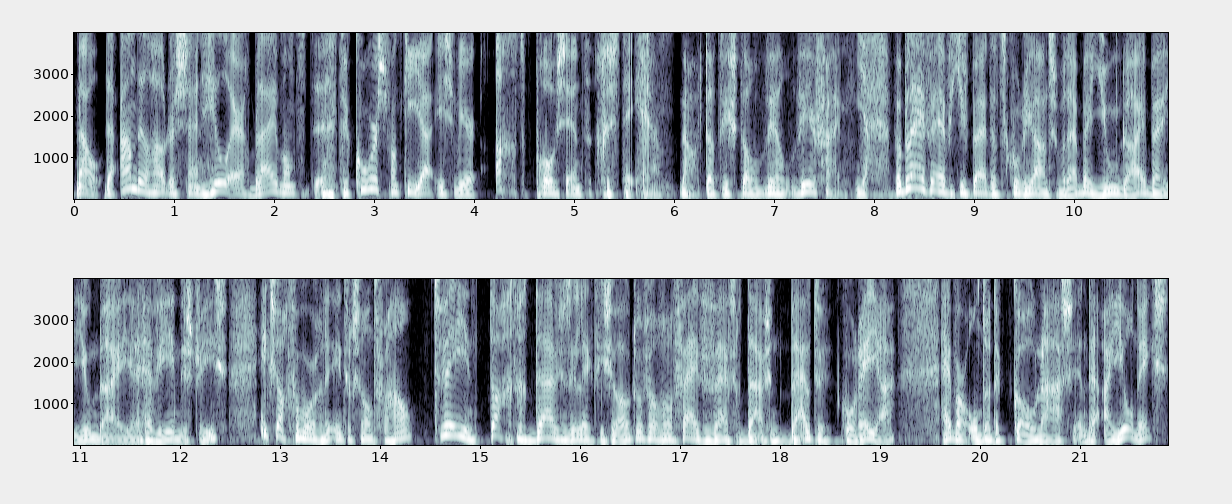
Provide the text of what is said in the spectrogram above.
Nou, de aandeelhouders zijn heel erg blij, want de, de koers van Kia is weer 8% gestegen. Nou, dat is dan wel weer fijn. Ja. We blijven eventjes bij dat Koreaanse bedrijf, bij Hyundai, bij Hyundai eh, Heavy Industries. Ik zag vanmorgen een interessant verhaal. 82.000 elektrische auto's, waarvan 55.000 buiten Korea. Hè, waaronder de Kona's en de Ionics.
